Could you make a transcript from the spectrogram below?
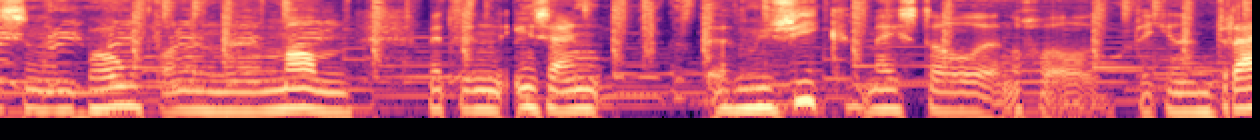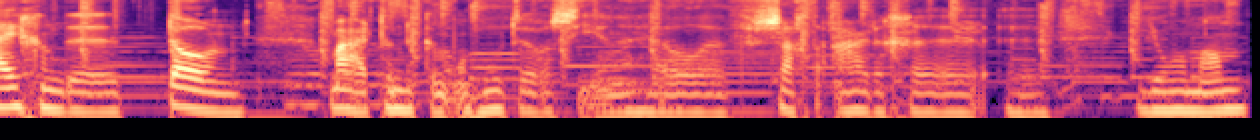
is een boom van een man met een, in zijn uh, muziek meestal uh, nog wel een beetje een dreigende toon. Maar toen ik hem ontmoette was hij een heel uh, zachtaardige jongeman.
